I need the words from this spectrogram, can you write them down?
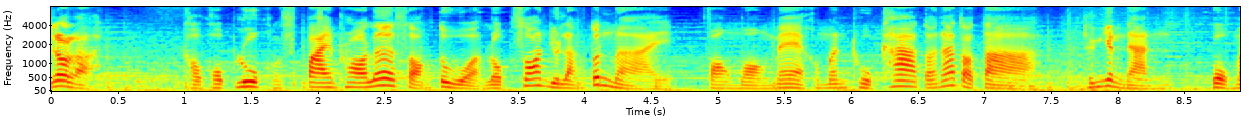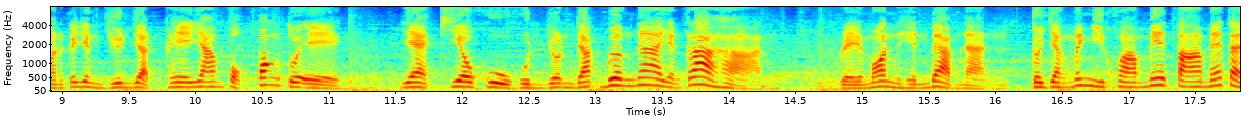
แล้วล่ะ เขาพบลูกของสปายพรอเลอร์สองตัวหลบซ่อนอยู่หลังต้นไม้ฟองมองแม่ของมันถูกฆ่าต่อหน้าต่อตา ถึงอย่างนั้นพวกมันก็ยังยืนหยัดพยายามปกป้องตัวเอง แยกเคี้ยวขู่หุ่นยนต์ยักษ์เบื้องหน้าอย่างกล้าหาญ เรมอนเห็นแบบนั้นก็ยังไม่มีความเมตตาแม้แต่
